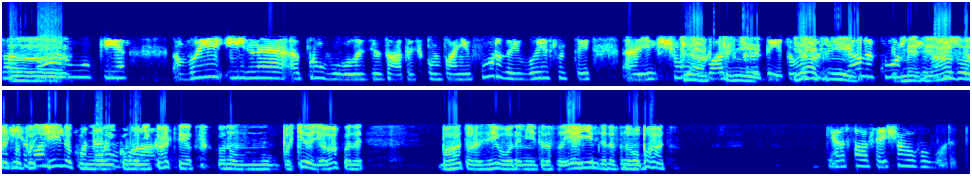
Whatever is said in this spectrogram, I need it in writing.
за два е, роки ви і не пробували зв'язатись з компанією Форза і вияснити, е, якщо у вас ні? кредит. Ви Як ні? кошти Ми зв'язувалися, ми постійно кому- комунікацію, ну, постійно діалог вели. Багато разів вони мені телефонували. Я їм телефонував багато. Ярослав Васильович, що ви говорите?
